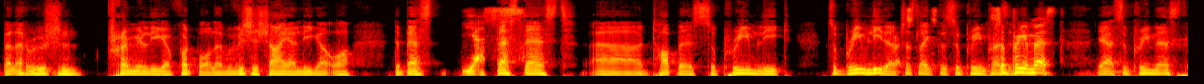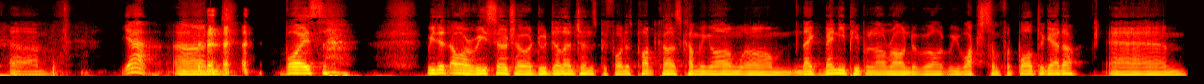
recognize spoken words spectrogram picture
Belarusian Premier League football, a Vysshaya Liga or the best, Yes. bestest, uh, toppest, supreme league, supreme leader, just like the supreme president. Supremist. Yeah, supremist. Um, yeah, and boys, we did our research, our due diligence before this podcast coming on. Um, like many people around the world, we watched some football together. Um,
